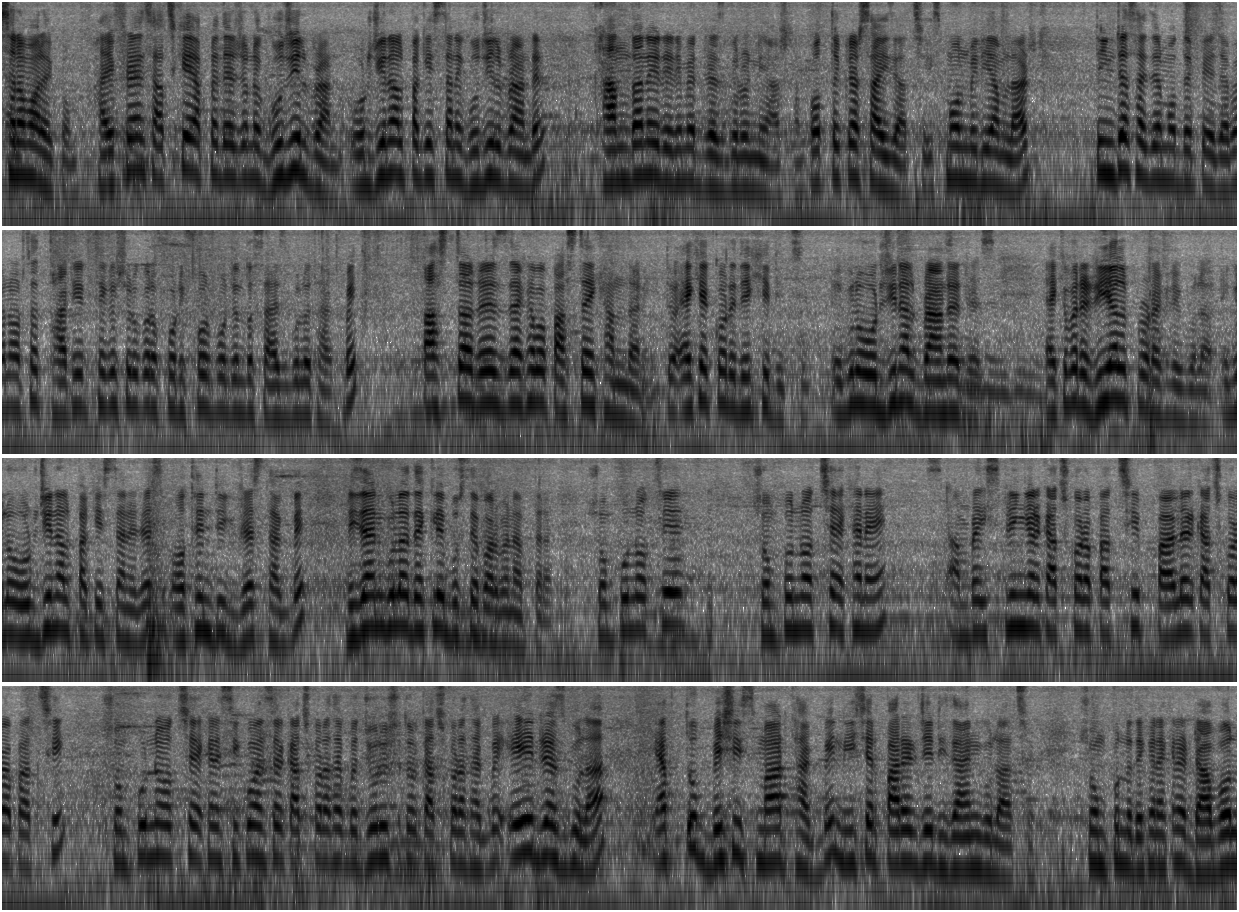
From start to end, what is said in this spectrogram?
আসসালামু আলাইকুম। Hi friends আজকে আপনাদের জন্য গুজিল ব্র্যান্ড অরিজিনাল পাকিস্তানি গুজিল ব্র্যান্ডের খানদানি রেডিমেড ড্রেসগুলো নিয়ে আসলাম। প্রত্যেকটার সাইজ আছে স্মল মিডিয়াম লার্জ তিনটা সাইজের মধ্যে পেয়ে যাবেন, অর্থাৎ থার্টির থেকে শুরু করে ফোর্টি ফোর পর্যন্ত সাইজগুলো থাকবে। পাঁচটা ড্রেস দেখাবো, পাঁচটাই খানদানি। তো এক এক করে দেখিয়ে দিচ্ছি। এগুলো অরিজিনাল ব্র্যান্ডের ড্রেস একেবারে রিয়েল প্রোডাক্ট এগুলো। এগুলো original Pakistani dress authentic dress থাকবে। ডিজাইনগুলো দেখলে বুঝতে পারবেন আপনারা। সম্পূর্ণ হচ্ছে সম্পূর্ণ হচ্ছে এখানে আমরা স্প্রিংয়ের কাজ করা পাচ্ছি, পার্লের কাজ করা পাচ্ছি। সম্পূর্ণ হচ্ছে এখানে সিকোয়েন্সের কাজ করা থাকবে জরি সুতোর কাজ করা থাকবে। এই ড্রেসগুলা এত বেশি স্মার্ট থাকবে, নিচের পাড়ের যে ডিজাইনগুলো আছে। সম্পূর্ণ দেখেন এখানে ডাবল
